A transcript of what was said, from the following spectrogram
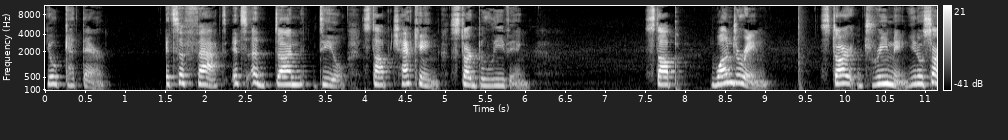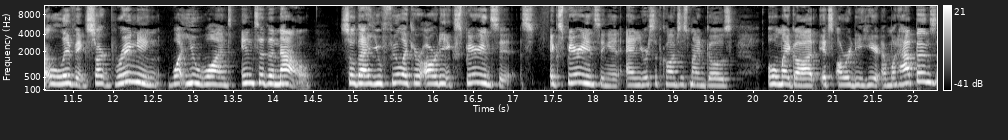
you'll get there. It's a fact. It's a done deal. Stop checking. Start believing. Stop wondering. Start dreaming. You know, start living. Start bringing what you want into the now so that you feel like you're already experiencing it, experiencing it and your subconscious mind goes, "Oh my god, it's already here." And what happens?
